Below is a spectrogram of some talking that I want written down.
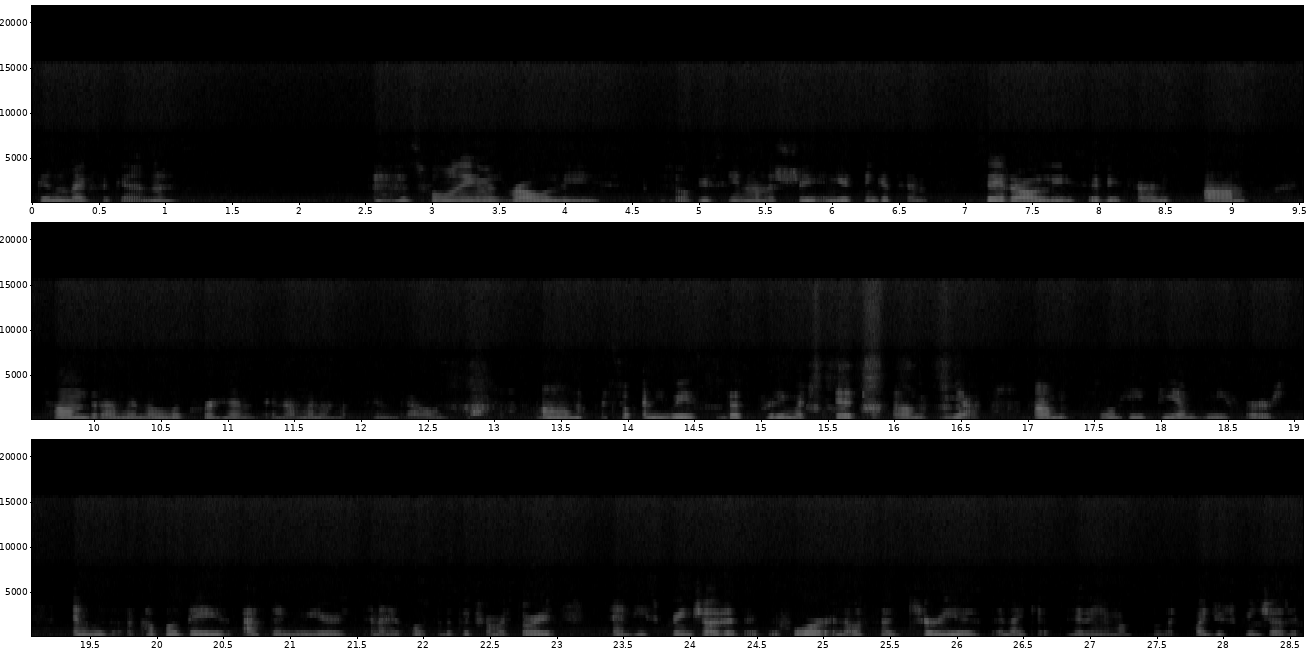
skin Mexican. His full name is Raul So if you see him on the street and you think it's him, say Raul If he turns, um, tell him that I'm gonna look for him and I'm gonna hunt him down. Um, so anyways, that's pretty much it. Um, yeah. Um, so he DM'd me first and it was a couple of days after New Year's, and I had posted the picture on my story, and he screenshotted it before, and I was kind of curious, and I kept hitting him up, like, why'd you screenshot it?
